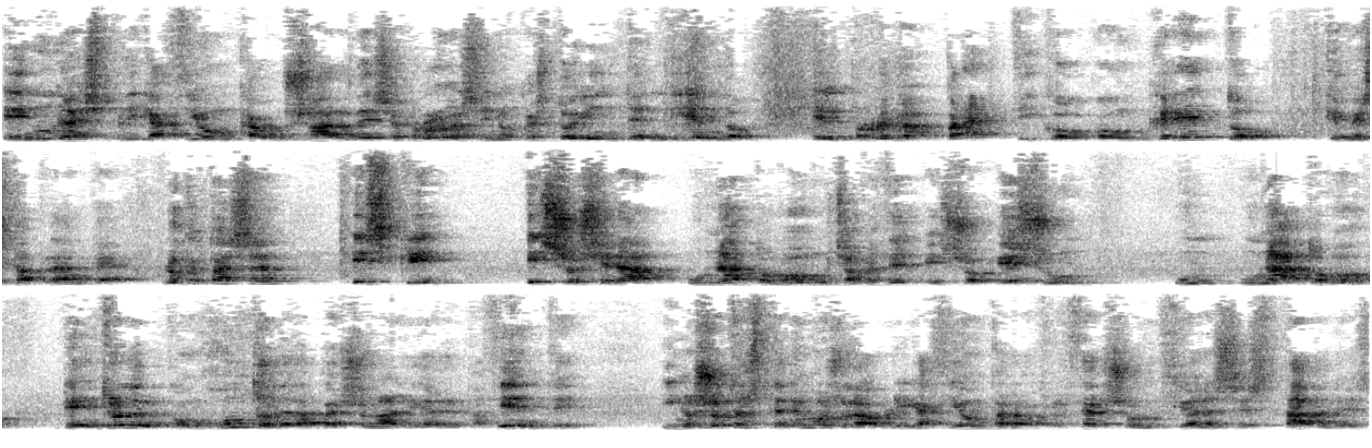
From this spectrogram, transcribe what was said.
en una explicación causal de ese problema, sino que estoy entendiendo el problema práctico, concreto que me está planteando. Lo que pasa es que eso será un átomo, muchas veces eso es un, un, átomo dentro del conjunto de la personalidad del paciente. Y nosotros tenemos la obligación para ofrecer soluciones estables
